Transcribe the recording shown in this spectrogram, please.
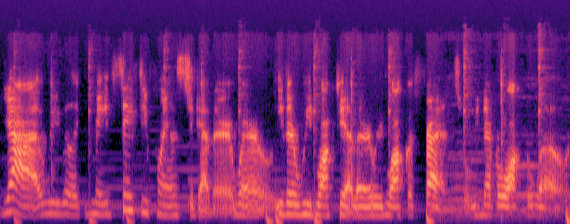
yeah, we like made safety plans together where either we'd walk together, or we'd walk with friends, but we never walk alone.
